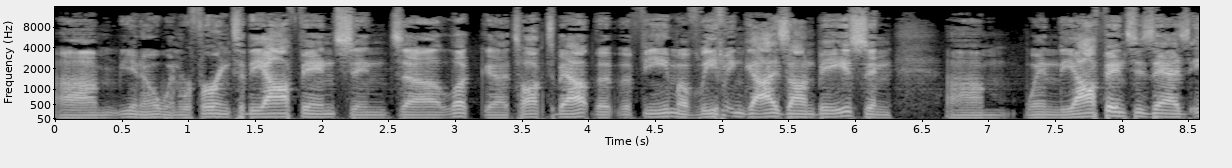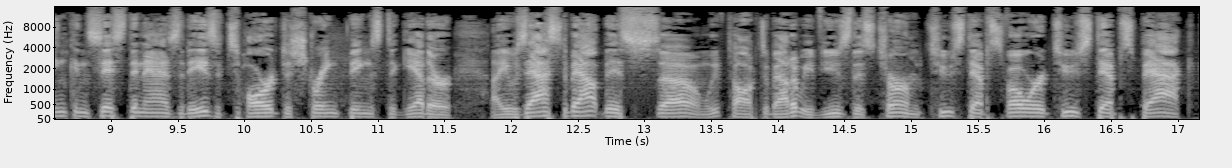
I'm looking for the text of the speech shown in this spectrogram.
Um, you know, when referring to the offense, and uh, look, uh, talked about the, the theme of leaving guys on base, and um, when the offense is as inconsistent as it is, it's hard to string things together. Uh, he was asked about this, uh, we've talked about it. We've used this term: two steps forward, two steps back.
